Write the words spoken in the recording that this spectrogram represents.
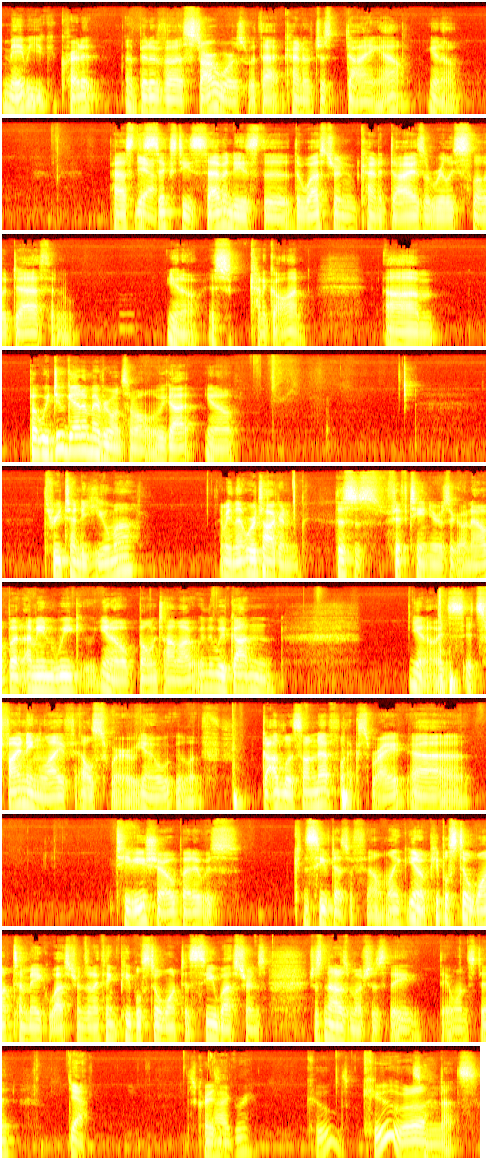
maybe you could credit a bit of uh, Star Wars with that kind of just dying out. You know, past the Yeah. '60s, '70s, the the western kind of dies a really slow death, and you know it's just kind of gone. Um, but we do get them every once in a while. We got you know, 310 to Yuma. I mean that we're talking. This is 15 years ago now, but I mean we you know Bone Tomahawk. we- We've gotten. You know, it's it's finding life elsewhere. You know, Godless on Netflix, right? Uh, TV show, but it was conceived as a film. Like you know, people still want to make westerns, and I think people still want to see westerns, just not as much as they they once did. Yeah, It's crazy. I agree. Cool. Cool. It's nuts.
